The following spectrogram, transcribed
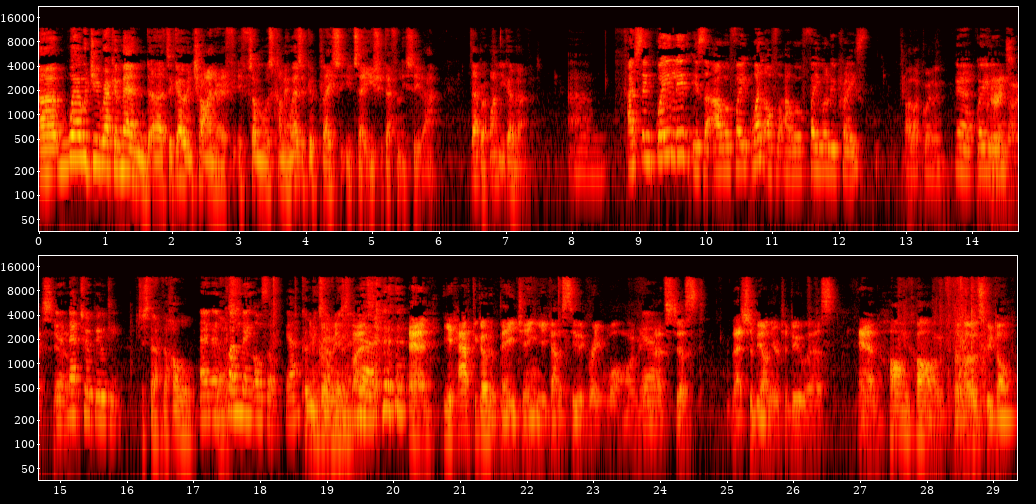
uh, where would you recommend uh, to go in China if, if someone was coming? Where's a good place that you'd say you should definitely see that? Deborah, why don't you go with that? Um, I think Guilin is our fa- one of our favorite place. I like Guilin. Yeah, Guilin. Very nice, yeah. natural beauty. Just uh, the whole And and place. Kunming also. Yeah. Kunming's Kunming lovely, is isn't it? nice. Yeah. and you have to go to Beijing. You got to see the Great Wall. I mean, Yeah. that's just that should be on your to-do list. And Hong Kong, for those who don't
